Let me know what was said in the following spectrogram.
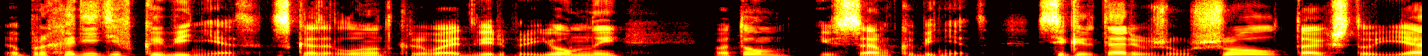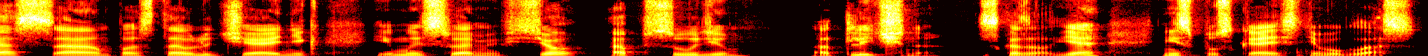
«Проходите в кабинет», — сказал он, открывая дверь приемной, — Потом и в сам кабинет. Секретарь уже ушел, так что я сам поставлю чайник, и мы с вами все обсудим. «Отлично», — сказал я, не спуская с него глаз.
